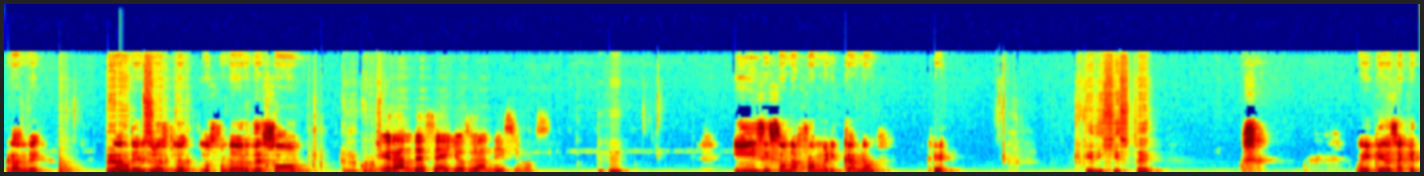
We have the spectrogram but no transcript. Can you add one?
Grande. Pero Grande los, fundadores de SOM. Grandes ellos, grandísimos. ¿Y si son afroamericanos? ¿Qué? ¿Qué dijiste? Güey, que, o sea, ¿qué,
